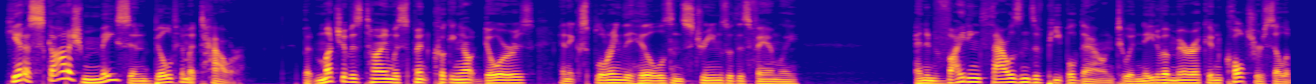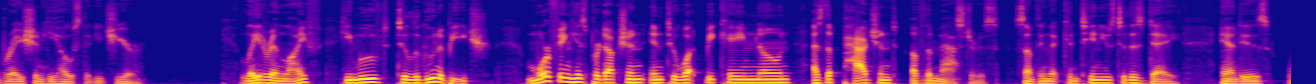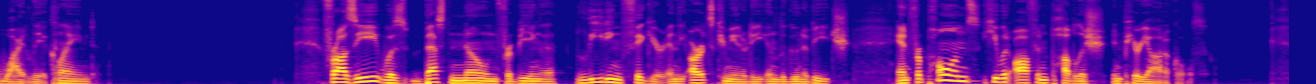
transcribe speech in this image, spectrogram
He had a Scottish mason build him a tower, but much of his time was spent cooking outdoors and exploring the hills and streams with his family, and inviting thousands of people down to a Native American culture celebration he hosted each year. Later in life, he moved to Laguna Beach, morphing his production into what became known as the Pageant of the Masters, something that continues to this day and is widely acclaimed. Frazee was best known for being a leading figure in the arts community in Laguna Beach, and for poems he would often publish in periodicals.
